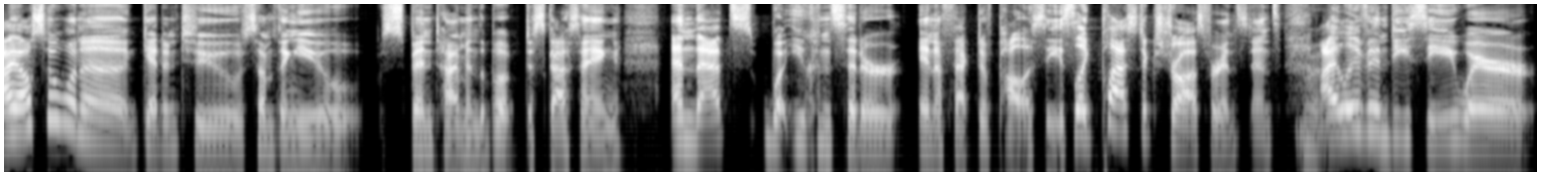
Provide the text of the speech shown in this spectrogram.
I also want to get into something you spend time in the book discussing, and that's what you consider ineffective policies, like plastic straws, for instance. Right. I live in DC where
